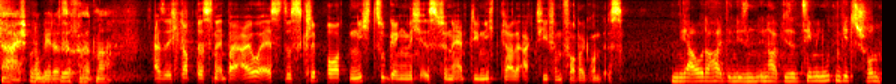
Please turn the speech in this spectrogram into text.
Ah, ich probiere das sofort mal. Also ich glaube, dass bei iOS das Clipboard nicht zugänglich ist für eine App, die nicht gerade aktiv im Vordergrund ist. Ja, oder halt in diesen, innerhalb dieser 10 Minuten geht es schon.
